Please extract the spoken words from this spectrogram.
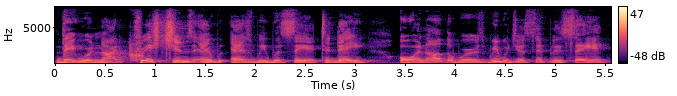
They were not Christians, as we would say it today. Or, in other words, we would just simply say it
